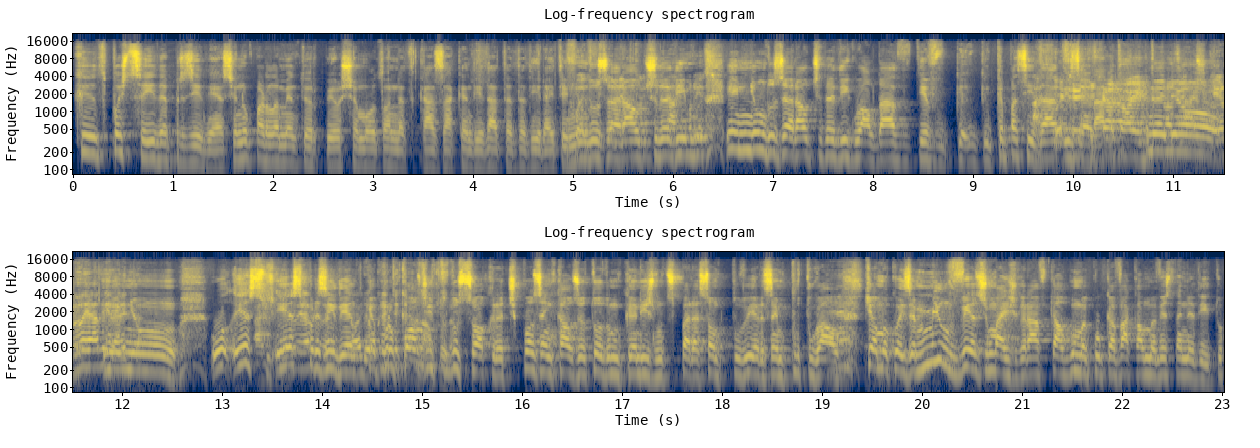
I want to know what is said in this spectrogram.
que depois de sair da presidência no Parlamento Europeu chamou dona de casa a candidata da direita e nenhum dos arautos da e nenhum dos arautos da igualdade teve capacidade de dizer nada. Nenhum, nenhum. Esse, esse presidente que a propósito do Sócrates pôs em causa todo o mecanismo de separação de poderes em Portugal, que é uma coisa mil vezes mais grave que alguma que o Cavaco alguma vez tenha dito.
